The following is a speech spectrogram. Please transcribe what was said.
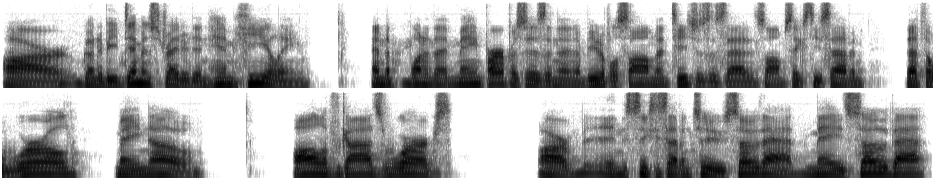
are going to be demonstrated in him healing. And the, one of the main purposes, and then a beautiful psalm that teaches us that in Psalm 67, that the world may know all of God's works are in 67 2, so that made, so that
